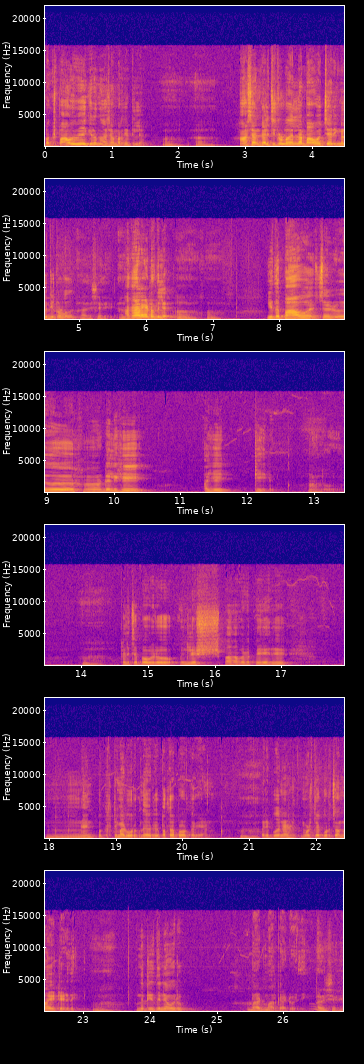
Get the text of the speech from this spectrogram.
പക്ഷെ പാവ ഉപയോഗിക്കരുതെന്ന് ആശാൻ പറഞ്ഞിട്ടില്ല. ആശാൻ കളിച്ചിട്ടുള്ളതെല്ലാം പാവ വെച്ചായിരിക്കും കളിച്ചിട്ടുള്ളത്. ആ. കാലഘട്ടത്തിൽ ഇത് പാവ ഡൽഹി ഐ ഐ ടിയിൽ തോന്നുന്നു. കളിച്ചപ്പോൾ ഒരു ഇംഗ്ലീഷ് പാവയുടെ പേര് ഞാൻ ഇപ്പം കൃത്യമായിട്ട് ഓർക്കുന്നത് ഒരു പത്രപ്രവർത്തകയാണ്. ഒരു പുതുനമോഷത്തെക്കുറിച്ച് നന്നായിട്ട് എഴുതി. എന്നിട്ട് ഇതിനെ ഒരു ബാഡ് മാർക്കായിട്ട് എഴുതി. അത് ശരി.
